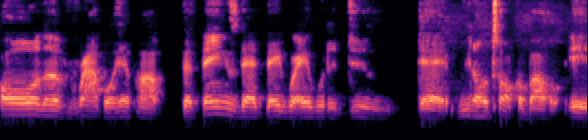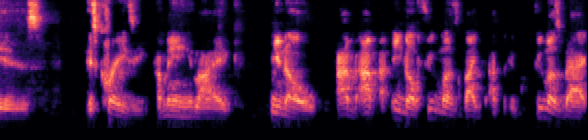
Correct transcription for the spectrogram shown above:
all of rap or hip hop. The things that they were able to do that we don't talk about is is crazy. I mean, like you know, I, I you know, a few months back, a few months back,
